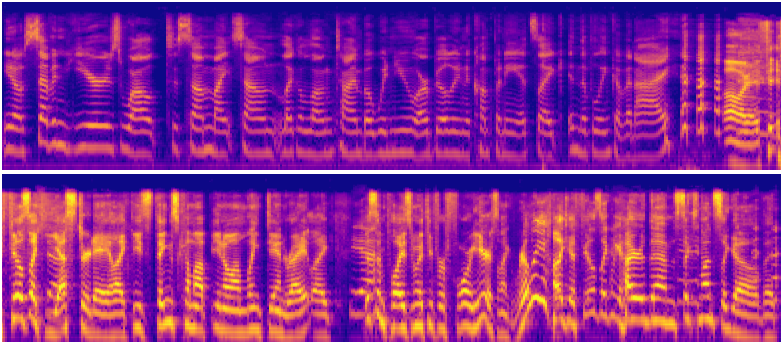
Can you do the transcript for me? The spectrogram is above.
you know, seven years, while to some might sound like a long time, but when you are building a company, it's like in the blink of an eye. oh, it, feels like so, yesterday. Like these things come up, you know, on LinkedIn, right? Like yeah. this employee's been with you for four years. I'm like, really? Like it feels like we hired them six months ago. But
